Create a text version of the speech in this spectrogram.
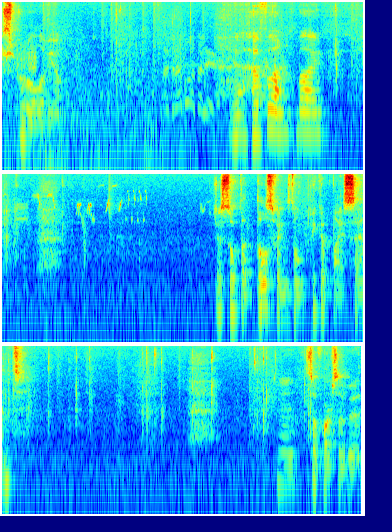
Screw all of you. Yeah, have fun. Bye. Just hope that those things don't pick up my scent. So far so good.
